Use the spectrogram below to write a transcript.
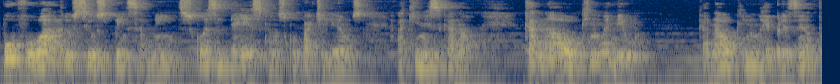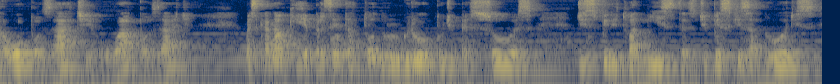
povoar os seus pensamentos com as ideias que nós compartilhamos aqui nesse canal. Canal que não é meu, canal que não representa o Posati ou a Posati, mas canal que representa todo um grupo de pessoas, de espiritualistas, de pesquisadores,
